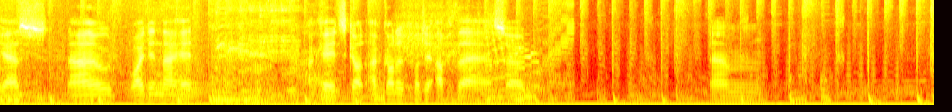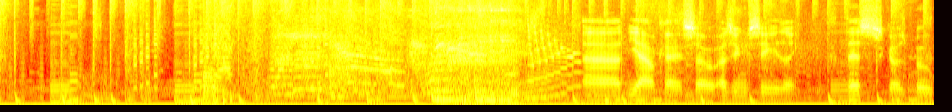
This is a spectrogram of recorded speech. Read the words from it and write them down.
yes, no, why didn't that hit? Okay, it's got, I've got to put it up there, so, um, Uh, yeah, okay, so as you can see, like, this goes boop,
